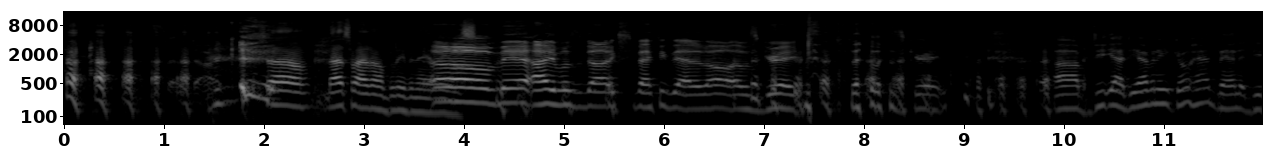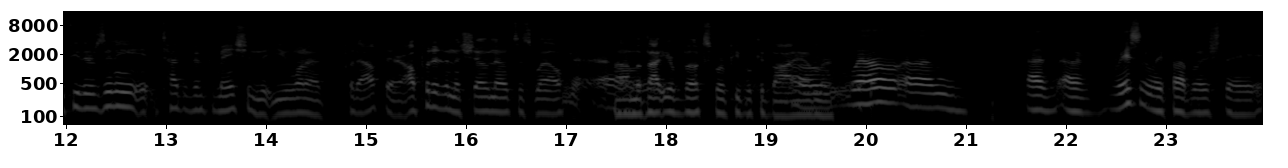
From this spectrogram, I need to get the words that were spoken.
so dark. so that's why I don't believe in aliens. Oh man, I was not expecting that at all. That was great. that was great. Uh, do, yeah, do you have any? Go ahead, man. Do you feel there's any type of information that you want to put out there? I'll put it in the show notes as well um, about your books where people could buy them. Oh, Or, well, um, I've, I've recently published a,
